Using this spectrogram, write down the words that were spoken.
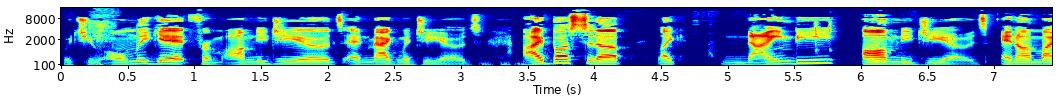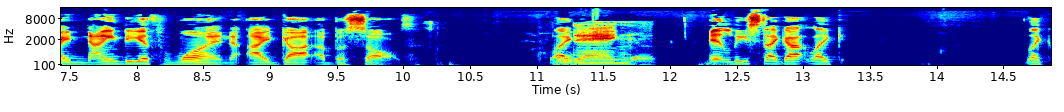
which you only get from Omni Geodes and Magma Geodes. I busted up like 90 Omni Geodes, and on my 90th one, I got a basalt. Like, Dang. at least I got like like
